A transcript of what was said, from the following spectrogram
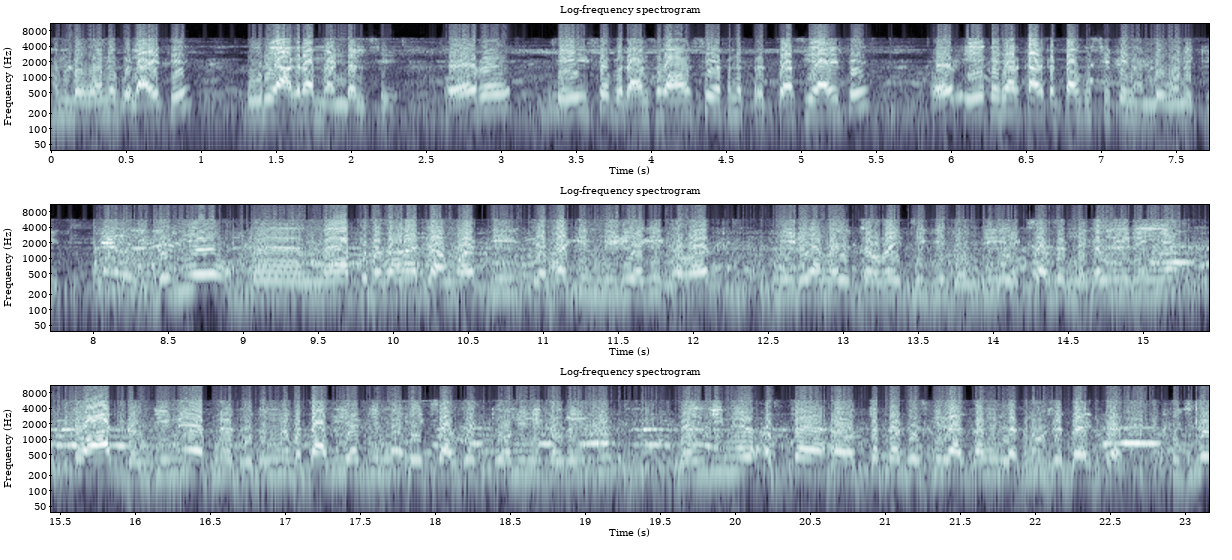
हम लोगों ने बुलाए थे पूरे आगरा मंडल से और तेईस सौ विधानसभाओं से अपने प्रत्याशी आए थे और एक हज़ार कार्यकर्ताओं की सीटिंग हम लोगों ने की थी। देखिए मैं आपको बताना चाहूँगा कि जैसा कि मीडिया की खबर, मीडिया में जो चल रही थी कि बेंजी एक साल से निकल नहीं रही है तो आज बेंजी ने अपने उद्बोधन में बता दिया कि मैं एक साल से क्यों नहीं निकल रही थी। बेंजी ने उत्तर प्रदेश की राजधानी लखनऊ से बैठकर पिछले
